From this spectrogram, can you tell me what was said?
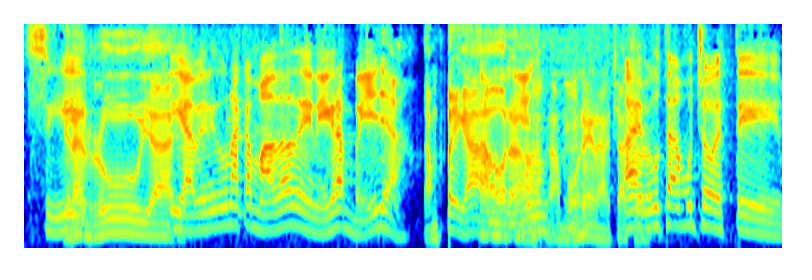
Sí. Eran rubias. Y ha venido una camada de negras bellas. Están pegadas También. ahora las morenas, chacho. A mí me gustaba mucho este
